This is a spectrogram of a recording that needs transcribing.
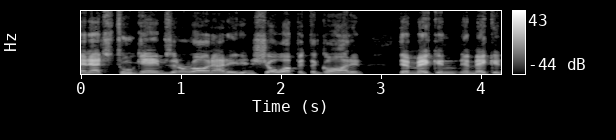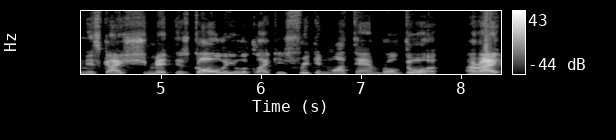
And that's two games in a row now. They didn't show up at the Garden. They're making they're making this guy Schmid, this goalie, look like he's freaking Martin Brodeur. All right.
